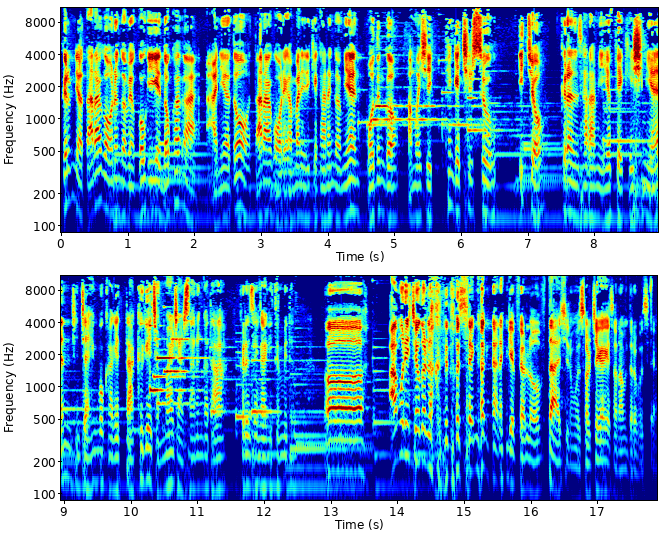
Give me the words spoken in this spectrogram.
그럼요. 딸하고 오는 거면 꼭 이게 녹화가 아니어도 딸하고 오래간만에 이렇게 가는 거면 모든 거 한 번씩 팽개칠 수 있죠. 그런 사람이 옆에 계시면 진짜 행복하겠다. 그게 정말 잘 사는 거다. 그런 생각이 듭니다. 어, 아무리 적으려고 해도 생각나는 게 별로 없다 하시는 분 솔직하게 손 한번 들어보세요.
